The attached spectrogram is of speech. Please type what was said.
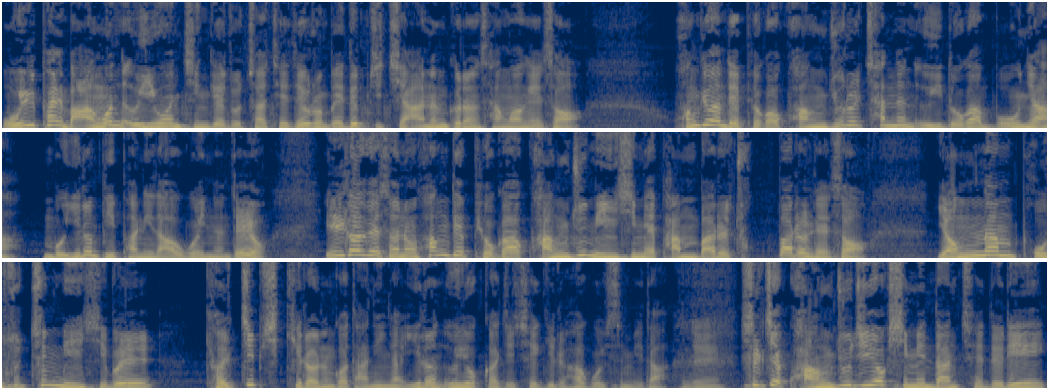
5.18 망원 의원 징계조차 제대로 매듭짓지 않은 그런 상황에서 황교안 대표가 광주를 찾는 의도가 뭐냐? 뭐 이런 비판이 나오고 있는데요. 일각에서는 황 대표가 광주 민심의 반발을 촉발을 해서 영남 보수층 민심을 결집시키려는 것 아니냐 이런 의혹까지 제기를 하고 있습니다. 네. 실제 광주 지역 시민단체들이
